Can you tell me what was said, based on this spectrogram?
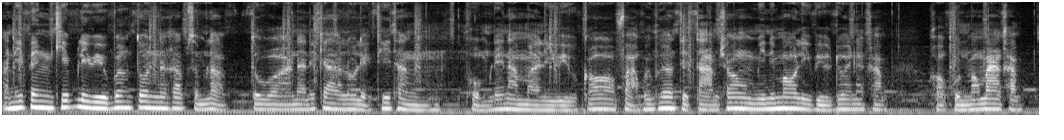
อันนี้เป็นคลิปรีวิวเบื้องต้นนะครับสำหรับตัวนาฬิกาโรเล็กที่ทางผมได้นำมารีวิว ก็ฝากเพื่อนๆติดตามช่อง Minimal Review ด้วยนะครับ ขอบคุณมากๆครับ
